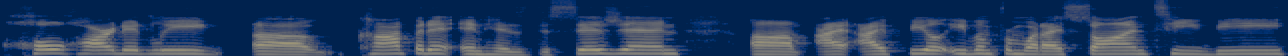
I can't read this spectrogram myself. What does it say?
wholeheartedly uh confident in his decision. Um I, I feel even from what I saw on TV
